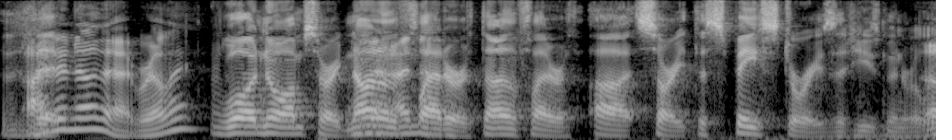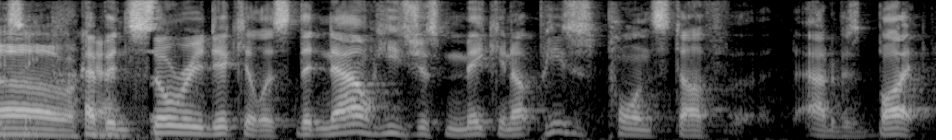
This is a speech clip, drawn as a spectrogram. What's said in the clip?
I didn't know that. Really? well, no, I'm sorry, not I- on I the flat know- Earth, not on the flat Earth. Uh, sorry, the space stories that he's been releasing Oh, okay. have been so ridiculous that now he's just making up. He's just pulling stuff out of his butt.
